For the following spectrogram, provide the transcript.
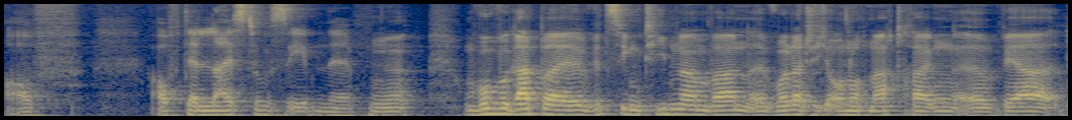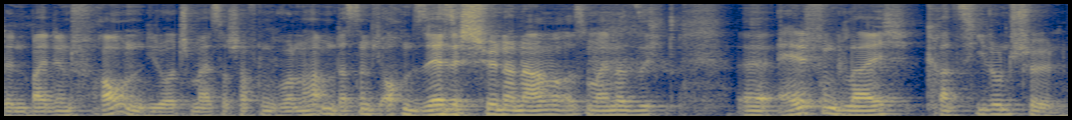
auf, auf der Leistungsebene. Ja. Und wo wir gerade bei witzigen Teamnamen waren, äh, wollen natürlich auch noch nachtragen, äh, wer denn bei den Frauen die deutsche Meisterschaften gewonnen haben. Das ist nämlich auch ein sehr, sehr schöner Name aus meiner Sicht. Äh, Elfen gleich, grazil und schön.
